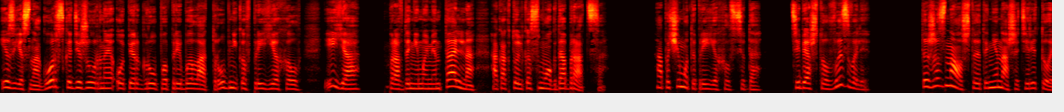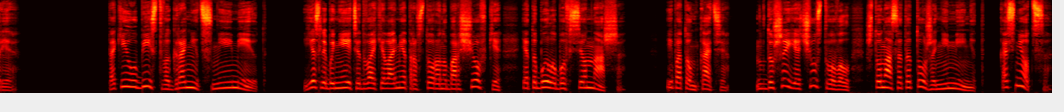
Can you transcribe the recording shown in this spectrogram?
Из Ясногорска дежурная опергруппа прибыла, Трубников приехал, и я. Правда, не моментально, а как только смог добраться. «А почему ты приехал сюда? Тебя что, вызвали?» Ты же знал, что это не наша территория. Такие убийства границ не имеют. Если бы не эти два километра в сторону Борщевки, это было бы все наше. И потом, Катя, в душе я чувствовал, что нас это тоже не минит, коснется.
